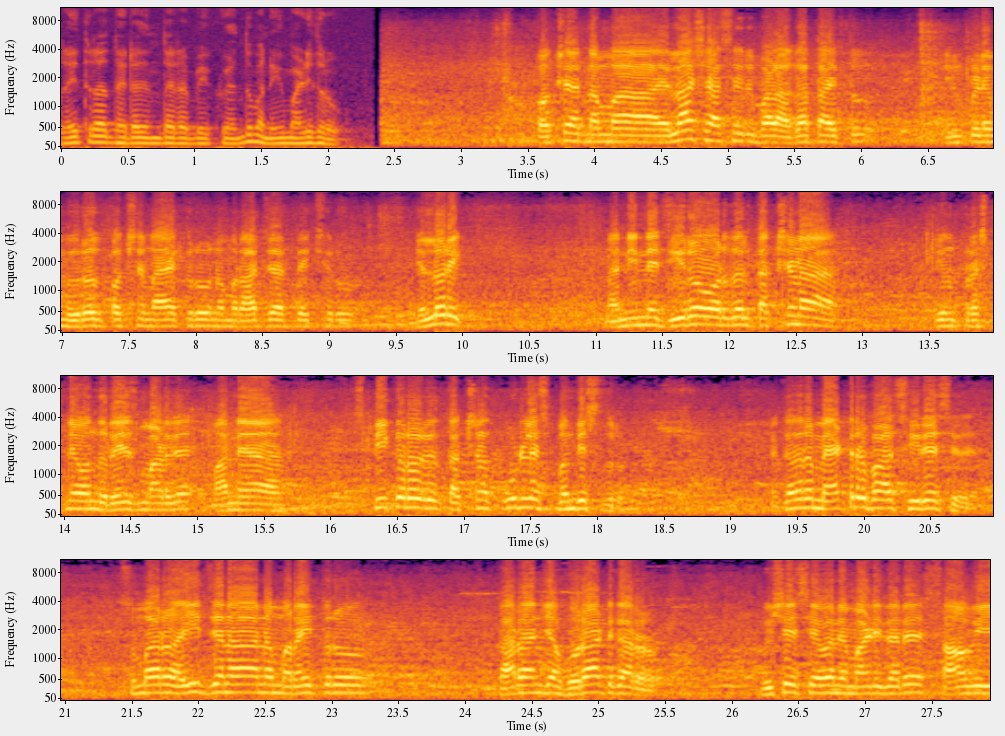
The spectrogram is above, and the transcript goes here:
ರೈತರ ಧೈರ್ಯದಿಂದ ಇರಬೇಕು ಎಂದು ಮನವಿ ಮಾಡಿದರು. ಪಕ್ಷ ನಮ್ಮ ಎಲ್ಲ ಶಾಸಕರಿಗೆ ಭಾಳ ಆಘಾತ ಆಯಿತು. ಇನ್ಕ್ಲೂಡಿಂಗ್ ವಿರೋಧ ಪಕ್ಷ ನಾಯಕರು, ನಮ್ಮ ರಾಜ್ಯಾಧ್ಯಕ್ಷರು, ಎಲ್ಲರಿಗೆ ನಾನು ನಿನ್ನೆ ಜೀರೋ ಅವರ್ದಲ್ಲಿ ತಕ್ಷಣ ಈ ಒಂದು ಪ್ರಶ್ನೆ ಒಂದು ರೇಸ್ ಮಾಡಿದೆ. ಮಾನ್ಯ ಸ್ಪೀಕರ್ ಅವರು ತಕ್ಷಣ ಕೂಡಲೇ ಸ್ಪಂದಿಸಿದ್ರು. ಯಾಕಂದರೆ ಮ್ಯಾಟ್ರ್ ಭಾಳ ಸೀರಿಯಸ್ ಇದೆ. ಸುಮಾರು ಐದು ಜನ ನಮ್ಮ ರೈತರು, ಕಾರಂಜ ಹೋರಾಟಗಾರರು ವಿಷಯ ಸೇವನೆ ಮಾಡಿದ್ದಾರೆ. ಸಾವಿ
